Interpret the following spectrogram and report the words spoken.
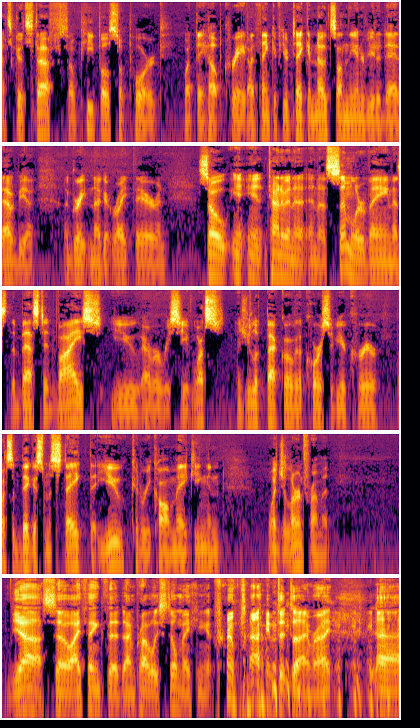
That's good stuff. So people support what they help create. I think if you're taking notes on the interview today, that would be a, a great nugget right there. And so, in, in kind of in a, in a, similar vein as the best advice you ever received, what's as you look back over the course of your career, what's the biggest mistake that you could recall making, and what'd you learn from it? Yeah, so I think that I'm probably still making it from time to time, right? Uh,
